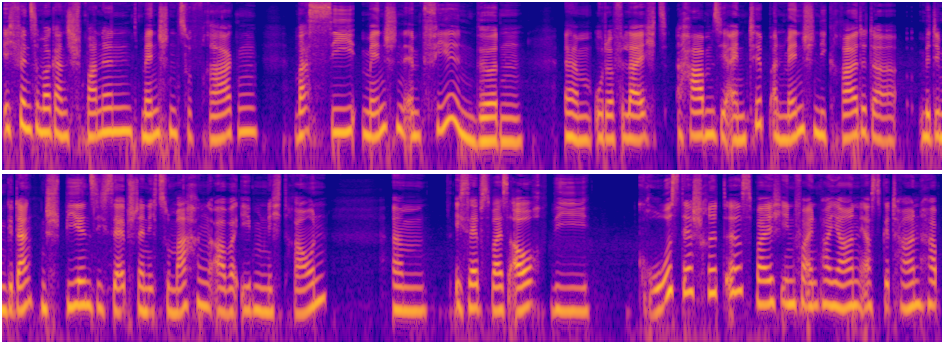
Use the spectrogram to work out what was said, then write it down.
Ich finde es immer ganz spannend, Menschen zu fragen, was sie Menschen empfehlen würden. Ähm, oder vielleicht haben sie einen Tipp an Menschen, die gerade da mit dem Gedanken spielen, sich selbstständig zu machen, aber eben nicht trauen. Ähm, ich selbst weiß auch, wie groß der Schritt ist, weil ich ihn vor ein paar Jahren erst getan habe.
